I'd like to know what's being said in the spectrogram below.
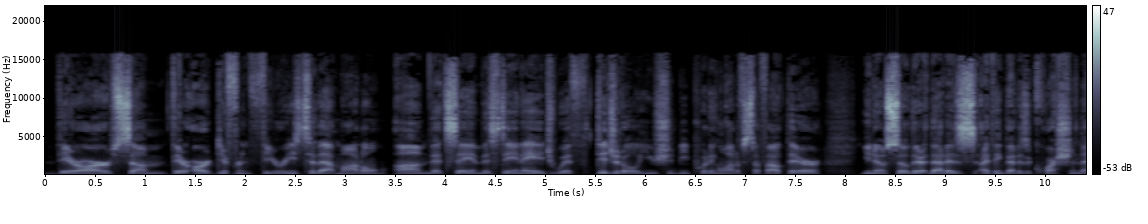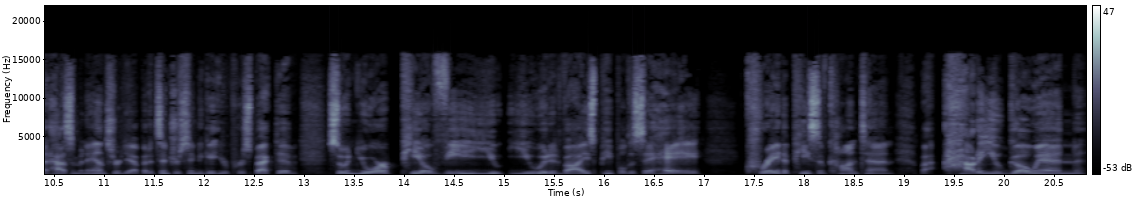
there are some there are different theories to that model um, that say in this day and age with digital you should be putting a lot of stuff out there. You know, so there that is I think that is a question that hasn't been answered yet, but it's interesting to get your perspective. So in your POV, you you would advise people to say, "Hey, create a piece of content," but how do you go in?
